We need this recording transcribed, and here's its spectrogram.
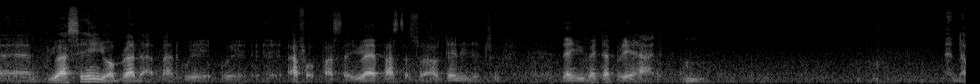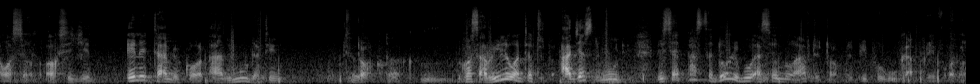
um, "You are saying your brother, but we, we uh, for pastor. You are a pastor, so I'll tell you the truth. Then you better pray hard." And I was on oxygen. Anytime you call, I remove the thing to talk. talk. Because I really wanted to. Talk. I just removed it. He said, Pastor, don't remove. I said, No, I have to talk to people who can pray for me.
